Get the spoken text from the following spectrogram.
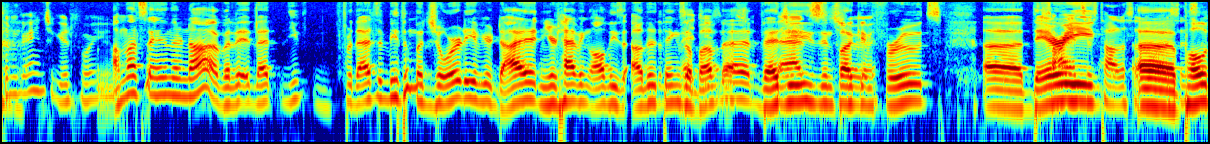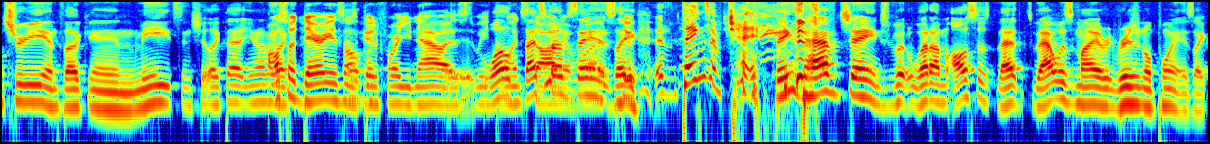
some grains are good for you. I'm not saying they're not, but it, that you for that to be the majority of your diet, and you're having all these other The things above that veggies that's and fucking true. fruits, uh, Science dairy, has taught us uh, poultry, and fucking meats and shit like that. You know what I mean? Also, Like, dairy isn't as oh, good for you now as uh, we well, once that's what I'm it saying, was, it's like- dude. Things have changed. things have changed, but what I'm also that that was my original point is like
